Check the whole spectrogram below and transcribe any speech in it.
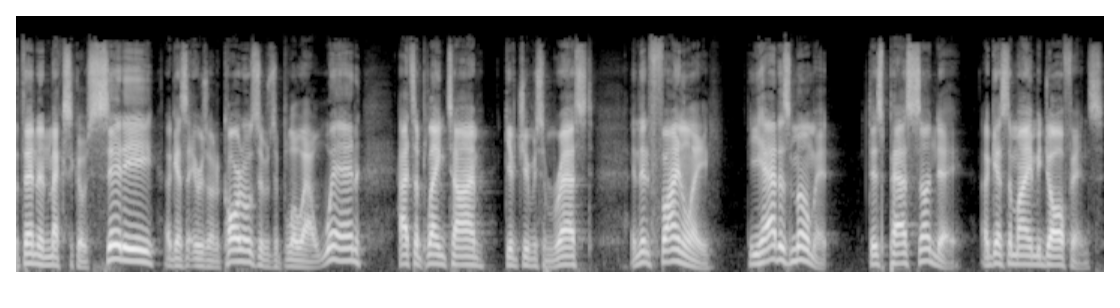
But then in Mexico City against the Arizona Cardinals, it was a blowout win. Had some playing time, give Jimmy some rest. And then finally, he had his moment this past Sunday against the Miami Dolphins,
